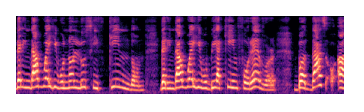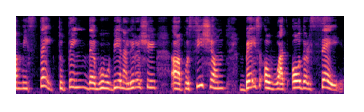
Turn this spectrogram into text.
that in that way he would not lose his kingdom, that in that way he would be a king forever. But that's a mistake to think that we will be in a leadership uh, position based on what others say.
